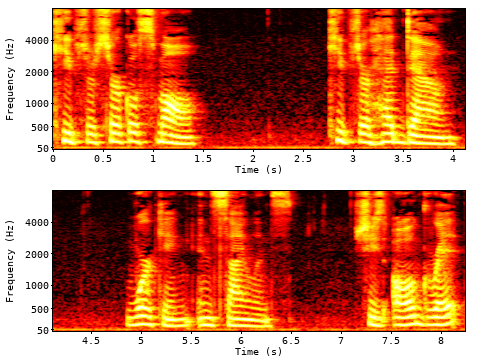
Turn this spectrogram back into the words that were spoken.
keeps her circle small, keeps her head down, working in silence. She's all grit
